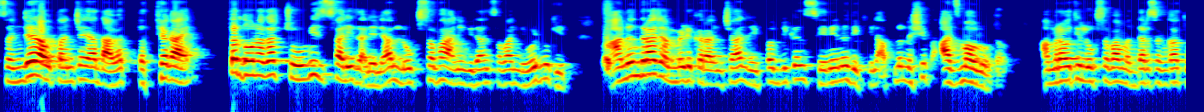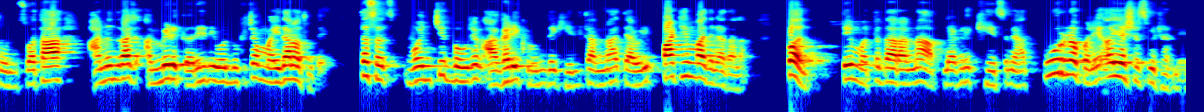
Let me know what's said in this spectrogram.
संजय राऊतांच्या या दाव्यात तथ्य काय? तर दोन हजार चोवीस साली झालेल्या लोकसभा आणि विधानसभा निवडणुकीत आनंदराज आंबेडकरांच्या रिपब्लिकन सेनेनं देखील आपलं नशीब आजमावलं होतं. अमरावती लोकसभा मतदारसंघातून स्वतः आनंदराज आंबेडकर हे निवडणुकीच्या मैदानात होते. तसंच वंचित बहुजन आघाडीकडून देखील त्यांना त्यावेळी पाठिंबा देण्यात आला. पण ते मतदारांना आपल्याकडे खेचण्यात पूर्णपणे अयशस्वी ठरले.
